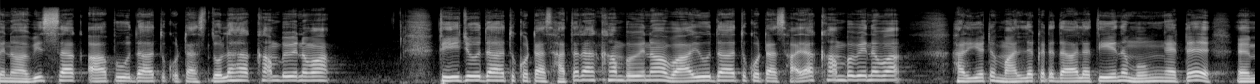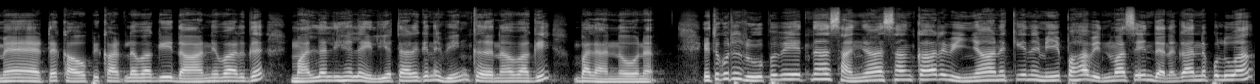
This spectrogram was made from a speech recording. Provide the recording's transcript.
වෙනවා 20ක්, ආපෝ ධාතු කොටස් 12ක් හම්බ වෙනවා. තේජෝ ධාතු කොටස් 4ක් හම්බ වෙනවා, වායෝ ධාතු කොටස් 6ක් හම්බ වෙනවා. හරියට මල්ලකට දාලා තියෙන මුං ඇට මෑට කවුපි කඩල වගේ ධාන්‍ය වර්ග මල්ල ලිහලා එළියට අරගෙන වෙන් කරනවා වගේ බලන්න ඕන. එතකොට රූප වේදනා සංඥා සංකාර විඥාන කියන මේ පහ වින් වශයෙන් දැනගන්න පුළුවන්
